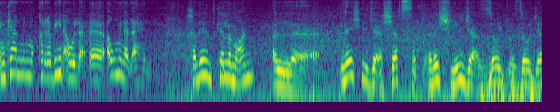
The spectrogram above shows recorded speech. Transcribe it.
إن كان من مقربين أو آه، أو من الأهل؟ خلينا نتكلم عن ليش يلجأ الشخص ليش يلجأ الزوج والزوجة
